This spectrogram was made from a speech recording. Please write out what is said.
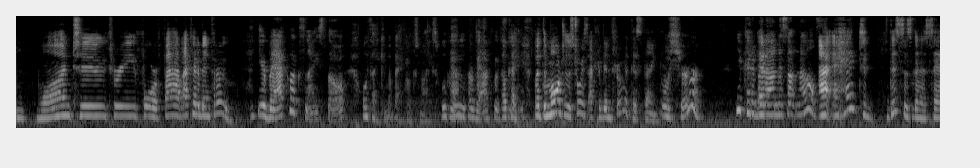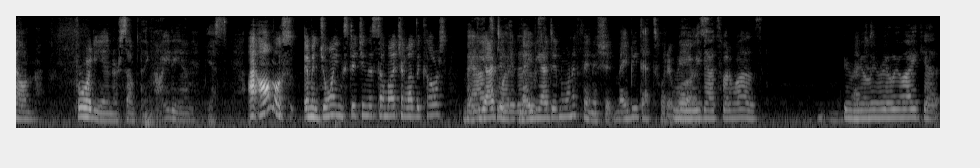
one, two, three, four, five, I could have been through. Your back looks nice though. Oh, thank you. My back looks nice. Yeah, her back looks Okay, nice. but the moral to the story is I could have been through with this thing. Well, sure. You could have been on to something else. I, I had to. This is going to sound Freudian or something. Freudian. Yes, I almost am enjoying stitching this so much and love the colors. Maybe I did. Maybe is. I didn't want to finish it. Maybe that's what it Maybe was. Maybe that's what it was. You I really, really like it.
